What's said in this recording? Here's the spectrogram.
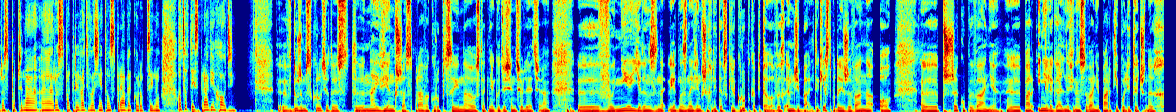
rozpoczyna e, rozpatrywać właśnie tą sprawę korupcyjną. O co w tej sprawie chodzi? W dużym skrócie to jest y, największa sprawa korupcyjna ostatniego dziesięciolecia. Y, W niej jeden z, na- jedna z największych litewskich grup kapitalowych, MG Baltic, jest podejrzewana o y, przekupywanie par i nielegalne finansowanie partii politycznych.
